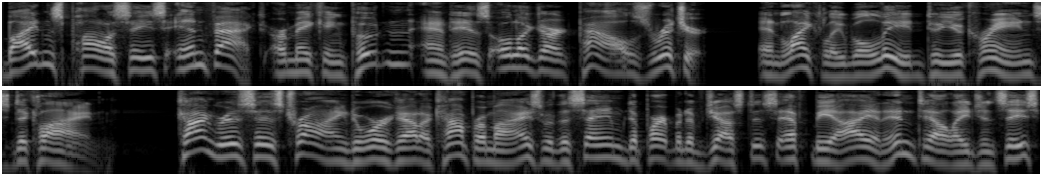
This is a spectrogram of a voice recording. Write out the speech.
Biden's policies, in fact, are making Putin and his oligarch pals richer and likely will lead to Ukraine's decline. Congress is trying to work out a compromise with the same Department of Justice, FBI, and intel agencies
